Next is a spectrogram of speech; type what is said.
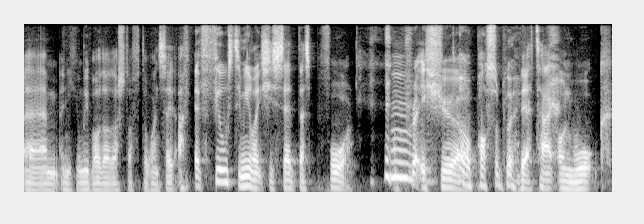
um, and you can leave all the other stuff to one side. I, it feels to me like she said this before. I'm pretty sure Oh, possibly. the attack on woke.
